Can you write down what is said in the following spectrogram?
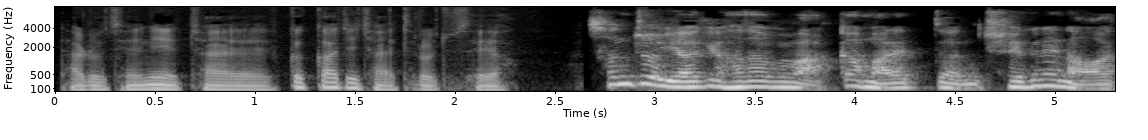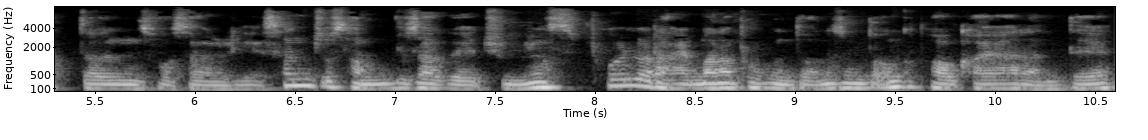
다룰 테니 잘 끝까지 잘 들어주세요. 선조 이야기를 하다 보면 아까 말했던 최근에 나왔던 소설 선조 3부작의 중요 스포일러라 할 만한 부분도 어느 정도 언급하고 가야 하는데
